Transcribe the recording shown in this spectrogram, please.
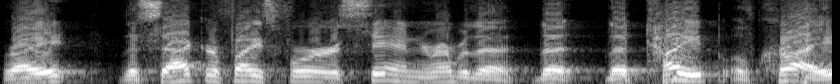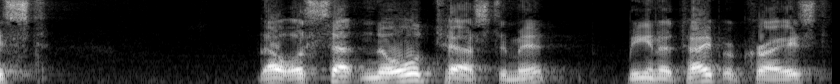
right? The sacrifice for our sin. Remember the, the, the type of Christ that was set in the Old Testament, being a type of Christ,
